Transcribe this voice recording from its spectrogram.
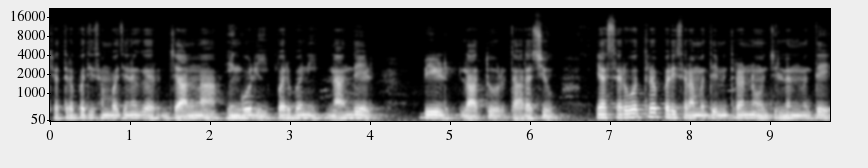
छत्रपती संभाजीनगर जालना हिंगोली परभणी नांदेड बीड लातूर धाराशिव या सर्वत्र परिसरामध्ये मित्रांनो जिल्ह्यांमध्ये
